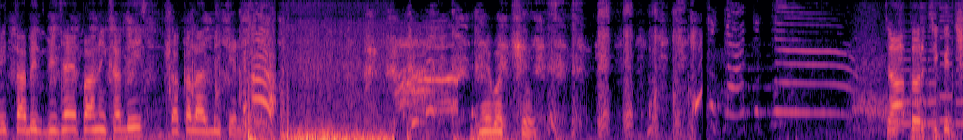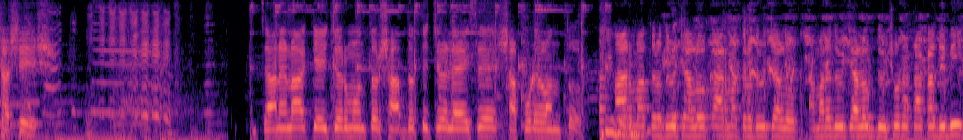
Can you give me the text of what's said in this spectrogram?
এই তাবিজ ভিজায় পানি খাবি সকাল আর বিকেলে। চা তোর চিকিৎসা শেষ। জানে না কে চোর মন্তর সাপ ধরতে চলে আইছে, সাপুড়ে অন্তর। আর মাত্র দুই চালক, আর মাত্র দুই চালক। আমার দুই চালক দুইশো টাকা দিবি,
